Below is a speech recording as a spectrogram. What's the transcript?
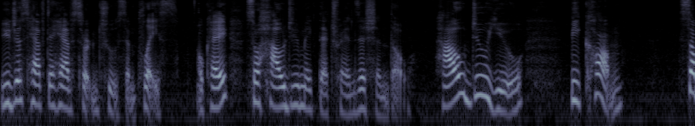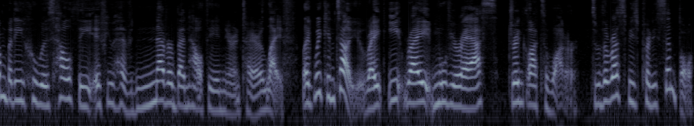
You just have to have certain truths in place. Okay? So, how do you make that transition though? How do you become somebody who is healthy if you have never been healthy in your entire life? Like we can tell you, right? Eat right, move your ass, drink lots of water. So, the recipe is pretty simple.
